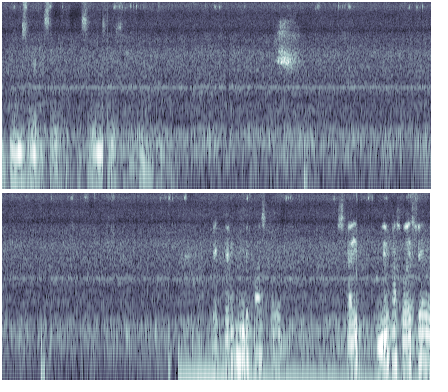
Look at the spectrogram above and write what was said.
اللهم صل على سيدنا وسلم چیک کریں میرے پاس تو اسکائپ میرے پاس وائس ہے وہ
